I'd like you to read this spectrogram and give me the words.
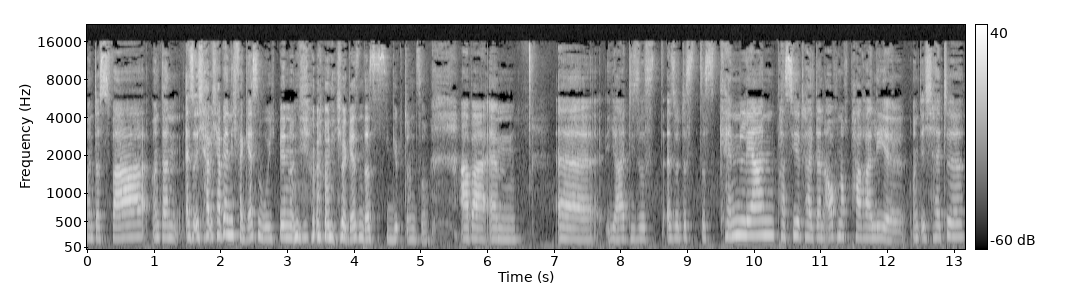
und das war, und dann, also ich habe ich hab ja nicht vergessen, wo ich bin und ich habe auch nicht vergessen, dass es sie gibt und so. Aber ähm, äh, ja, dieses, also das, das Kennenlernen passiert halt dann auch noch parallel. Und ich hätte,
